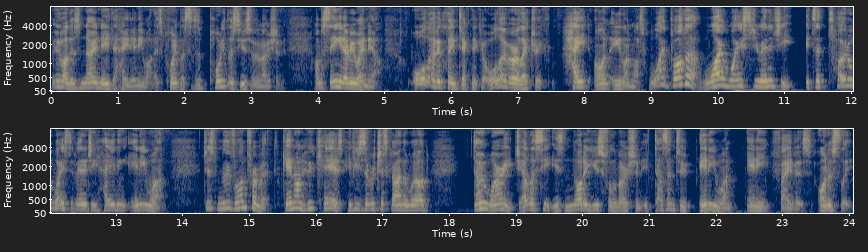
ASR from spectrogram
Move on. There's no need to hate anyone. It's pointless. It's a pointless use of emotion. I'm seeing it everywhere now. All over CleanTechnica, all over Electrek. Hate on Elon Musk. Why bother? Why waste your energy? It's a total waste of energy hating anyone. Just move on from it. Get on, who cares? If he's the richest guy in the world, don't worry. Jealousy is not a useful emotion. It doesn't do anyone any favors. Honestly,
